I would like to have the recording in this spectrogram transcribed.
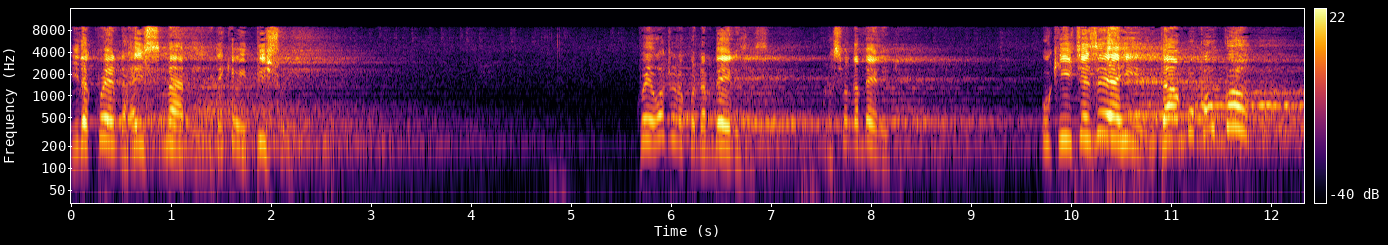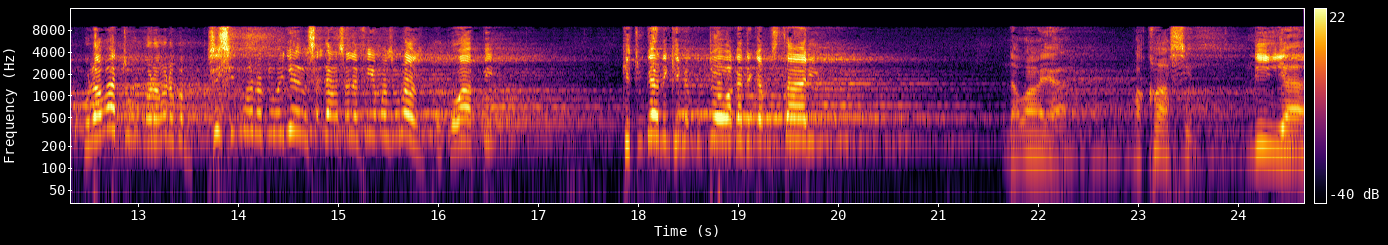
Inakwenda haisimami inatakiwa ipishwe. Kwa hiyo watu wanakwenda mbele sasa unasonga mbele tu. Ukiichezea hii utaanguka huko kuna watu wanaona kwamba sisi bwana tu wenyewe dawa salafia mwanzo mwanzo. Uko wapi? Kitu gani kimekutoa katika mstari? Nawaya maqasid nia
